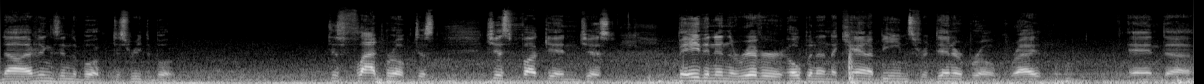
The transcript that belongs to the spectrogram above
now everything's in the book. Just read the book. Just flat broke. Just, just fucking just bathing in the river, opening a can of beans for dinner broke, right? And uh,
